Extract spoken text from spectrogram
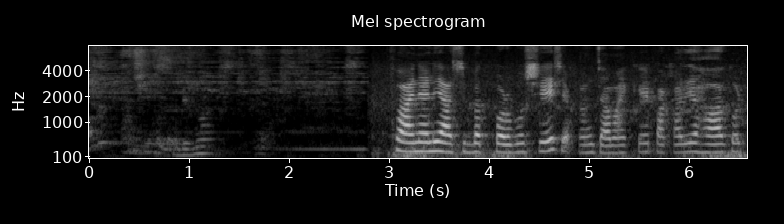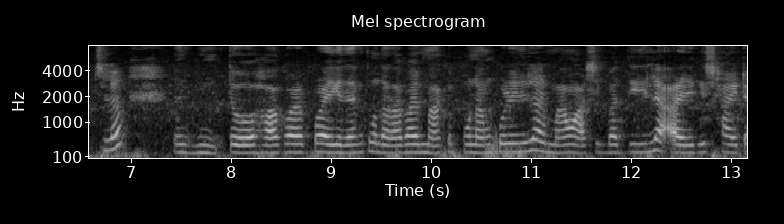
অনেক খুশি হলো। ফাইনালি আশীর্বাদ পর্ব শেষ, এখন জামাইকে পাখা দিয়ে হাওয়া করছিল। তো হাওয়া করার পর এদিকে দেখো তোমার দাদাভাই মাকে প্রণাম করে নিল আর মাও আশীর্বাদ দিয়ে দিল আর এদিকে শাড়িটা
